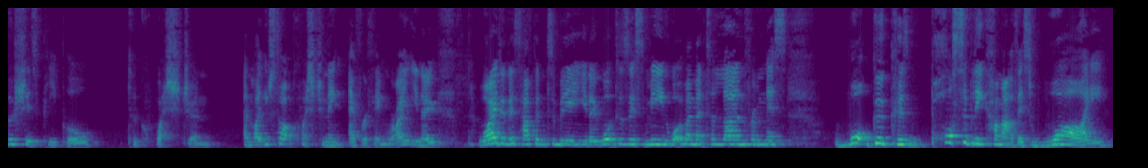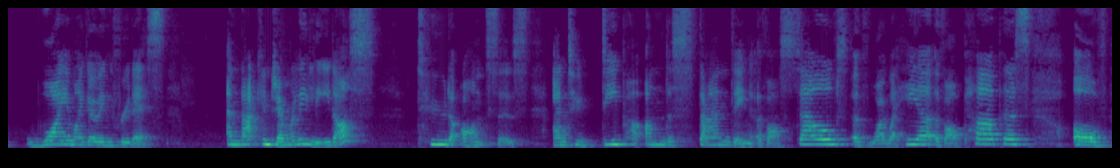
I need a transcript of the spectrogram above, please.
pushes people to question. And like you start questioning everything, right? You know, why did this happen to me? You know, what does this mean? What am I meant to learn from this? What good could possibly come out of this? Why? Why am I going through this? And that can generally lead us to the answers and to deeper understanding of ourselves, of why we're here, of our purpose, of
